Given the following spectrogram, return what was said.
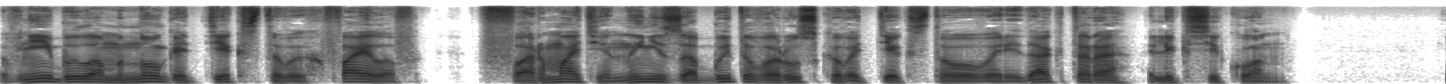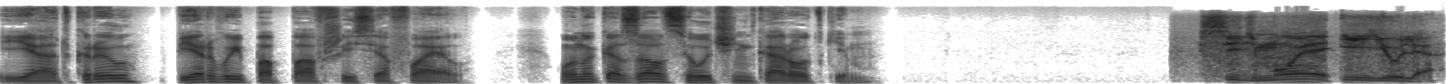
В ней было много текстовых файлов в формате ныне забытого русского текстового редактора «Лексикон». Я открыл первый попавшийся файл. Он оказался очень коротким. 7 июля.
